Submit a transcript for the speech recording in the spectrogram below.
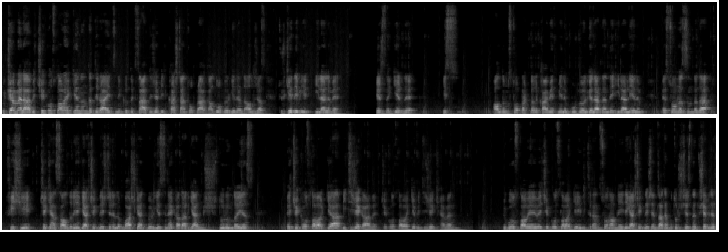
Mükemmel abi. Çekoslovakya'nın da dirayetini kırdık. Sadece birkaç tane toprağı kaldı. O bölgeleri de alacağız. Türkiye'de bir ilerleme içerisine girdi. Biz aldığımız toprakları kaybetmeyelim. Bu bölgelerden de ilerleyelim. Ve sonrasında da Fişi çeken saldırıyı gerçekleştirelim. Başkent bölgesine kadar gelmiş durumdayız. Ve Çekoslovakya bitecek abi. Çekoslovakya bitecek. Hemen Yugoslavya'yı ve Çekoslovakya'yı bitiren son hamleyi de gerçekleştirelim. Zaten bu tur içerisinde düşebilir.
